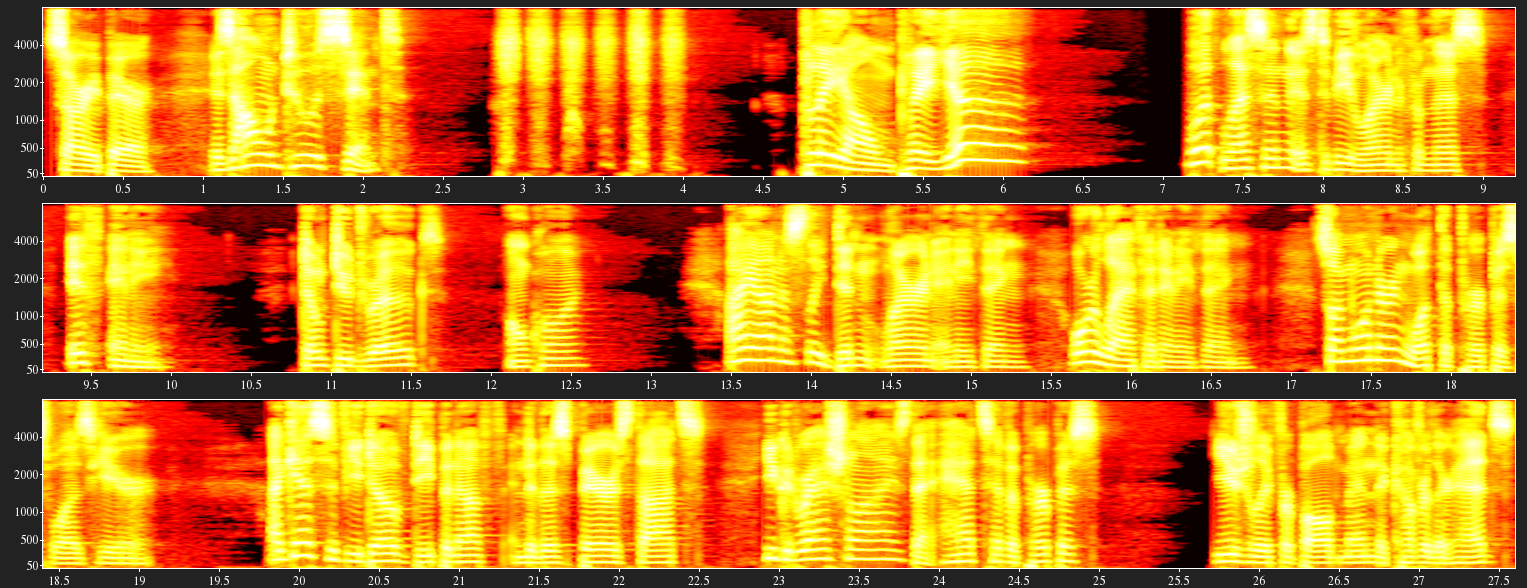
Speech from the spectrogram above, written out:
sorry, Bear, is on to a scent. play on, play ya. What lesson is to be learned from this, if any? Don't do drugs, encore? I honestly didn't learn anything or laugh at anything, so I'm wondering what the purpose was here. I guess if you dove deep enough into this bear's thoughts, you could rationalize that hats have a purpose, usually for bald men to cover their heads.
